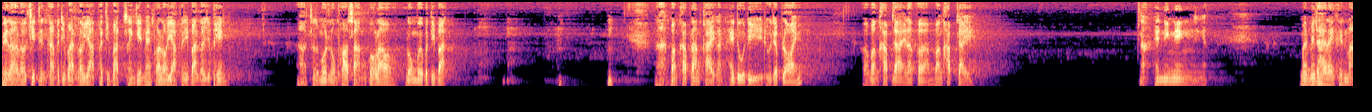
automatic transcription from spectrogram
เวลาเราคิดถึงการปฏิบัติ เราอยากปฏิบัติ สังเกตไหมพอเราอยากปฏิบัติเราจะเพ่งสมมติหลวงพ่อสั่ง พวกเราลงมือปฏิบัติบังคับร่างกายก่อนให้ดูดีดูเรียบร้อย พอบังคับได้แล้วก็บังคับใจนะให้นิ่งๆอย่างเงี้ย มันไม่ได้อะไรขึ้นมา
